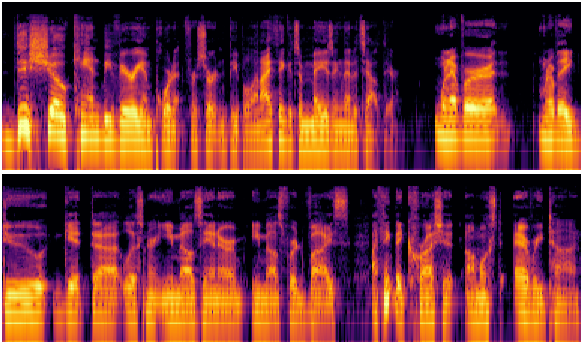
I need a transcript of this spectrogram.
this show can be very important for certain people. And i think it's amazing that it's out there. Whenever whenever they do get uh, listener emails in or emails for advice, I think they crush it almost every time.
